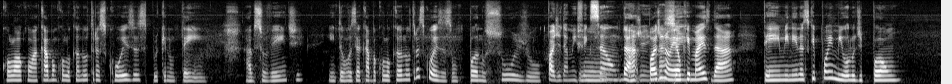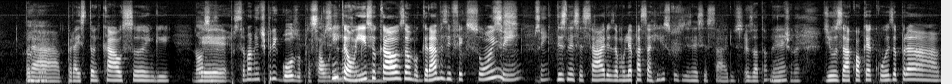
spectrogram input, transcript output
colocam, acabam colocando outras coisas porque não tem absorvente. Então você acaba colocando outras coisas, um pano sujo. Pode dar uma infecção. Um, dá, pode, pode né? não, é o que mais dá. Tem meninas que põem miolo de pão para estancar o sangue. Nossa, É, extremamente perigoso para a saúde. então, né, isso feminina. causa graves infecções Sim, sim, desnecessárias. A mulher passa riscos desnecessários exatamente, né? de usar qualquer coisa para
